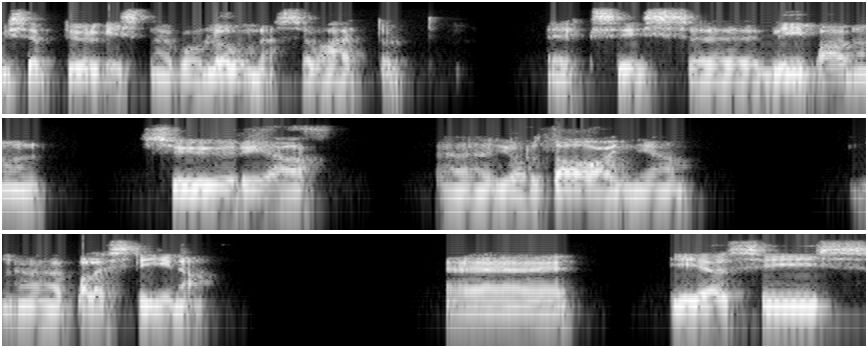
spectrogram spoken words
mis jääb Türgist nagu lõunasse vahetult. ehk siis äh, Liibanon, Süüria, äh, Jordaania, äh, Palestiina. ja siis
